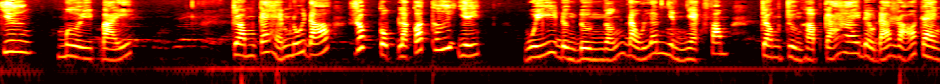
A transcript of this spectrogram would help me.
Chương 17 Trong cái hẻm núi đó, rốt cục là có thứ gì? Quý đường đường ngẩng đầu lên nhìn Nhạc Phong, trong trường hợp cả hai đều đã rõ ràng,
